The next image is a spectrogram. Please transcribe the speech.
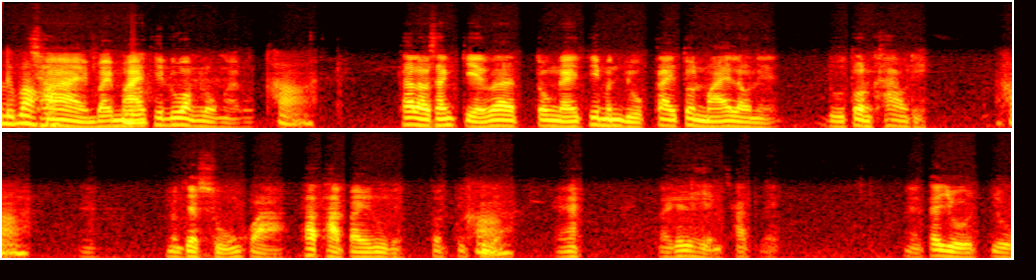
หรือเปล่าคะ ใช่ใบไม้ที่ร่วงลงอะค่ะ ถ้าเราสังเกตว่าตรงไหนที่มันอยู่ใกล้ต้นไม้เราเนี่ย ดูต้นข้าวดิค่ะ มันจะสูงกว่า ถ้าถัดไปดูดิต้นที่ค่ะเตี้ยนะเราก็จะเห็นชัดเลยเนี่ยถ้าอยู่อยู่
